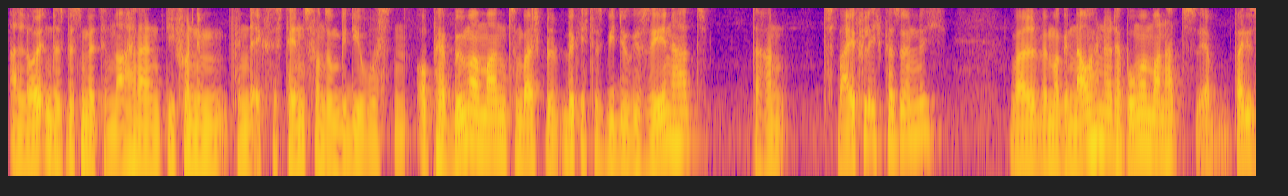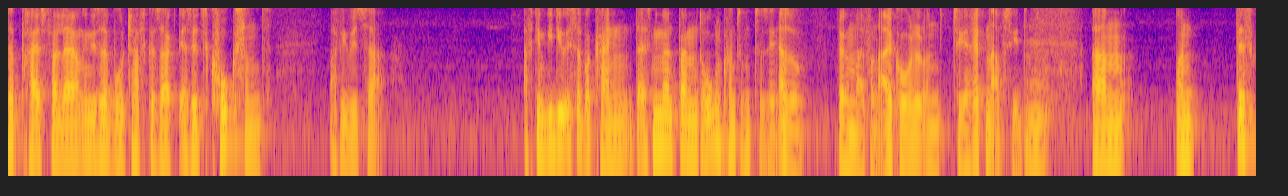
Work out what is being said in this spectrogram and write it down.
an Leuten, das wissen wir jetzt im Nachhinein, die von, dem, von der Existenz von so einem Video wussten. Ob Herr Böhmermann zum Beispiel wirklich das Video gesehen hat, Daran zweifle ich persönlich, weil wenn man genau hinhört, Herr Bummermann hat ja bei dieser Preisverleihung in dieser Botschaft gesagt, er sitzt koksend auf Ibiza. Auf dem Video ist aber kein, da ist niemand beim Drogenkonsum zu sehen. Also wenn man mal von Alkohol und Zigaretten absieht. Ja. Ähm, und das,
